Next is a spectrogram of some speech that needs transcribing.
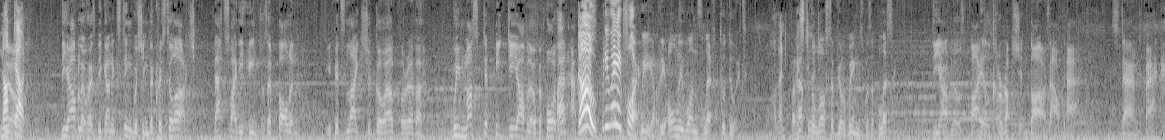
Knocked No. out. Diablo has begun extinguishing the Crystal Arch. That's why the angels have fallen. If its light should go out forever, we must defeat Diablo before that oh, happens. Go! What are you waiting for? We are the only ones left to do it. Then, Perhaps the it. loss of your wings was a blessing. Diablo's vile corruption bars our path. Stand back.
